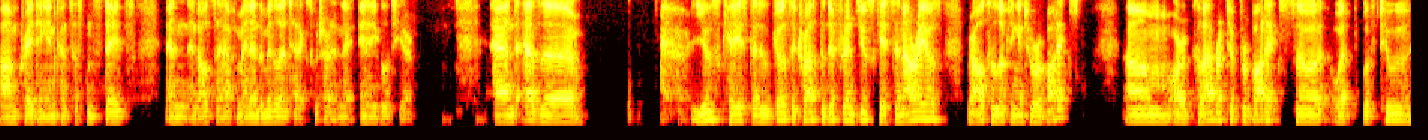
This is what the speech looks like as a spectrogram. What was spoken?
um, creating inconsistent states and and also have man in the middle attacks which are ena enabled here. And as a use case that goes across the different use case scenarios we're also looking into robotics um, or collaborative robotics. So with with two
